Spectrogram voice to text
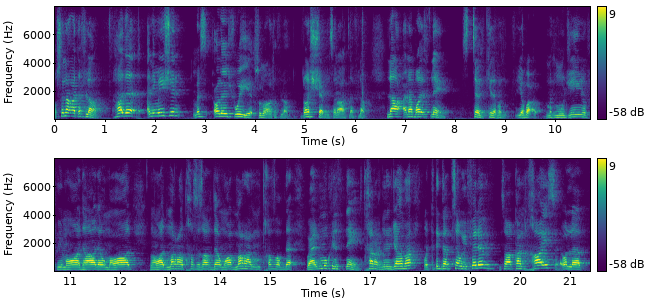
وصناعة أفلام. هذا animation بس عليه شوية صناعة أفلام. رشة من صناعة الأفلام. لا أنا أبغى الاثنين still كذا يبع مدموجين وفي مواد هذا ومواد مواد مرة متخصصة في ده ومواد مرة متخصصة في ده ويعلموك الاثنين. تتخرج من الجامعة وانت تقدر تسوي فيلم سواء كان خايس ولا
